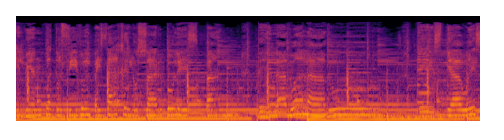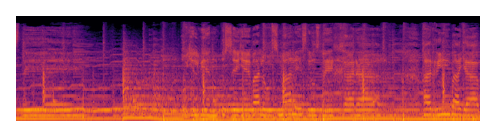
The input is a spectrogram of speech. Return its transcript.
Y el viento ha torcido el paisaje, los árboles van de lado a lado, de este a oeste. Hoy el viento se lleva los males, los dejará arriba ya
